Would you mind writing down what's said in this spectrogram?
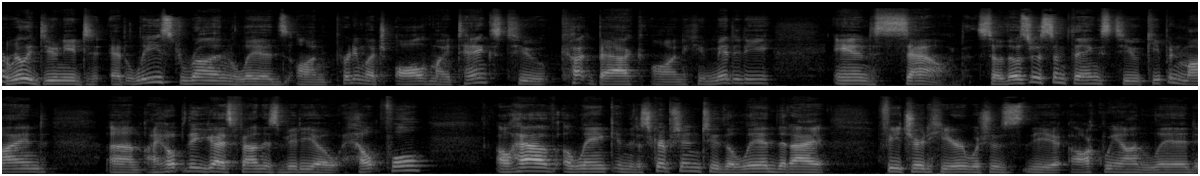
I really do need to at least run lids on pretty much all of my tanks to cut back on humidity and sound. So those are some things to keep in mind. Um, I hope that you guys found this video helpful. I'll have a link in the description to the lid that I featured here, which is the Aqueon lid.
